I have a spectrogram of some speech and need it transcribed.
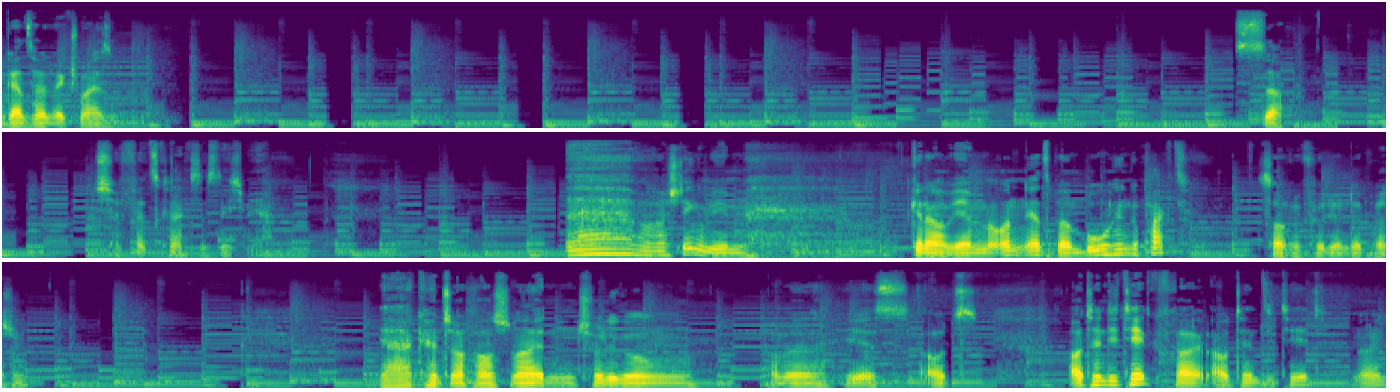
Und ganz weit wegschmeißen. So. Ich hoffe, jetzt knackst es nicht mehr. Äh, wo war stehen geblieben? Genau, wir haben unten jetzt Bambu hingepackt. Sorry für die Unterbrechung. Ja, könnt ihr auch rausschneiden. Entschuldigung. Aber hier ist Aut Authentität gefragt. Authentität? Nein?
